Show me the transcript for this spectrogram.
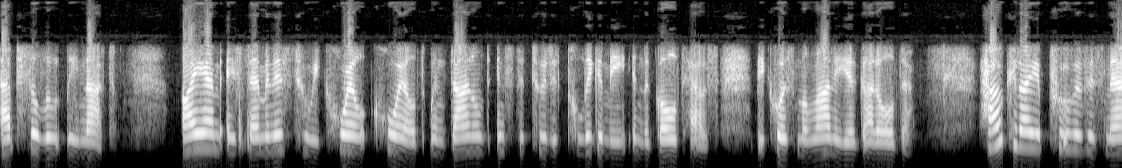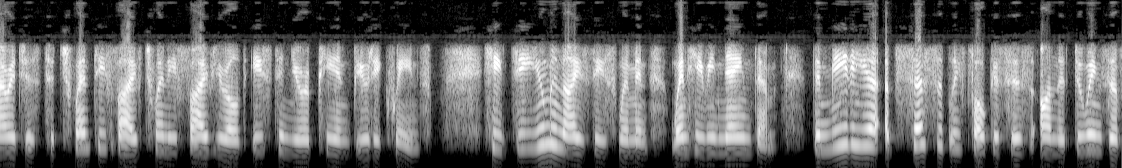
Absolutely not. I am a feminist who recoiled when Donald instituted polygamy in the Gold House because Melania got older. How could I approve of his marriages to 25, 25 year old Eastern European beauty queens? He dehumanized these women when he renamed them. The media obsessively focuses on the doings of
